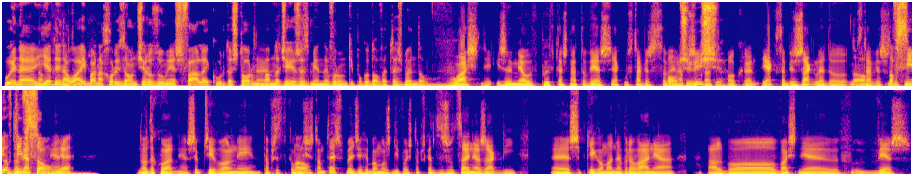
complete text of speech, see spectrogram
Płynę, No, jedyna łajba na horyzoncie, rozumiesz, fale, kurde, sztorm, Tak. mam nadzieję, że zmienne warunki pogodowe też będą. Właśnie, i żeby miały wpływ też na to, wiesz, jak ustawiasz sobie oczywiście. przykład okręt, jak sobie żagle do, No, ustawiasz no w Sea of Thieves są, nie? No dokładnie, szybciej, wolniej, to wszystko No. musisz, tam też będzie chyba możliwość na przykład zrzucenia żagli, e, szybkiego manewrowania, albo właśnie, wiesz,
